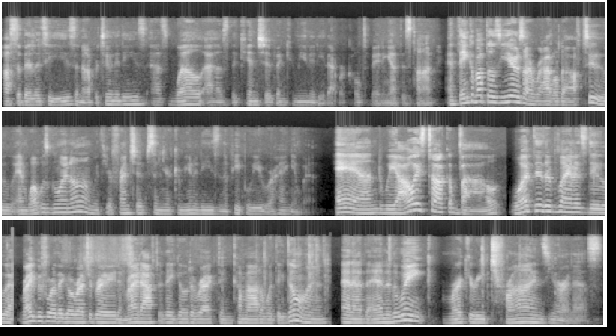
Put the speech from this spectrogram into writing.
possibilities and opportunities, as well as the kinship and community that we're cultivating at this time. And think about those years I rattled off too, and what was going on with your friendships and your communities and the people you were hanging with. And we always talk about what do the planets do right before they go retrograde and right after they go direct and come out of what they're doing. And at the end of the week, Mercury trines Uranus.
